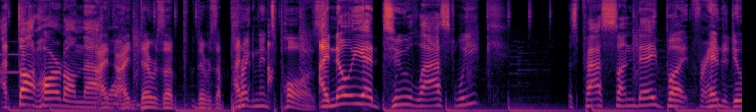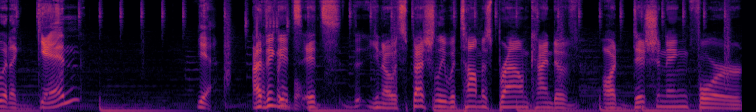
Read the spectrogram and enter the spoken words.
I thought hard on that I, one. I, there was a there was a pregnant pause. I know he had two last week, this past Sunday, but for him to do it again, yeah. I think it's bold. it's you know especially with Thomas Brown kind of auditioning for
